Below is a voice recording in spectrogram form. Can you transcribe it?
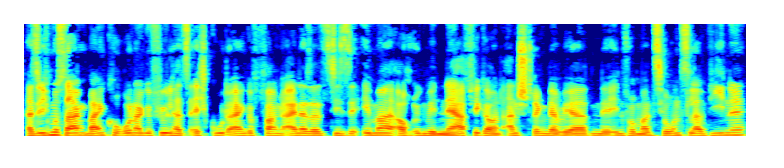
Also ich muss sagen, mein Corona-Gefühl hat es echt gut eingefangen. Einerseits diese immer auch irgendwie nerviger und anstrengender werdende Informationslawine,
